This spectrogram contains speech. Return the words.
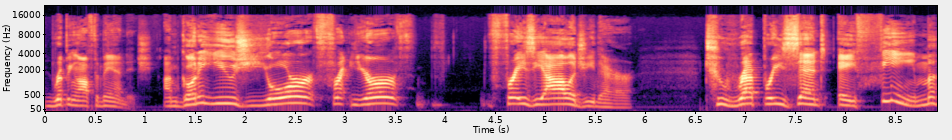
ripping off the bandage. I'm going to use your your phraseology there to represent a theme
